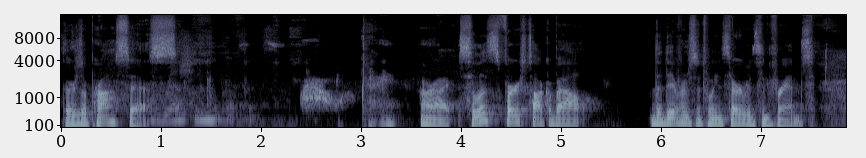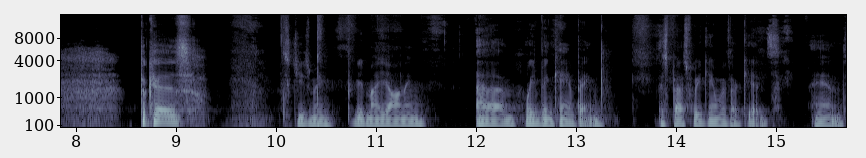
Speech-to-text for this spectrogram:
There's a process. Process. Okay. All right. So let's first talk about the difference between servants and friends, because excuse me, forgive my yawning. Um, we've been camping this past weekend with our kids, and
